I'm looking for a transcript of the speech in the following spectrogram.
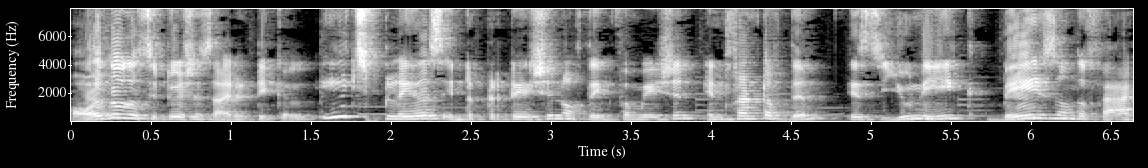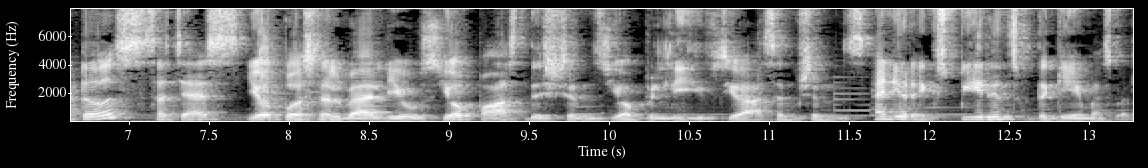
Although the situation is identical, each player's interpretation of the information in front of them is unique based on the factors such as your personal values, your past decisions, your beliefs, your assumptions, and your experience with the game as well.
